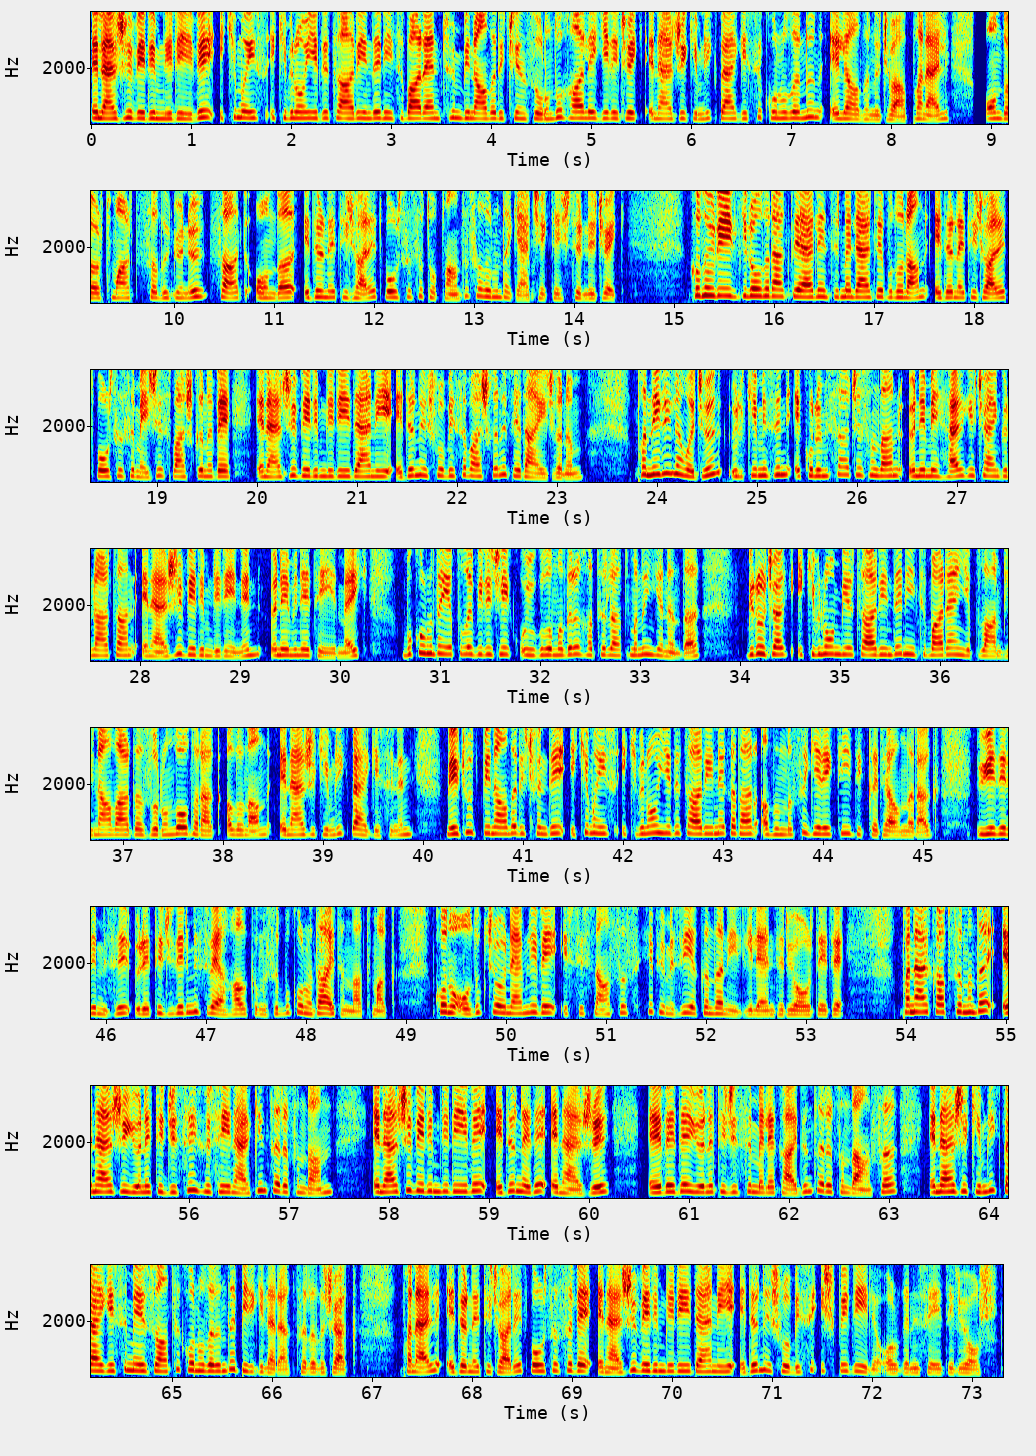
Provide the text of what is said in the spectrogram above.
Enerji verimliliği ve 2 Mayıs 2017 tarihinden itibaren tüm binalar için zorunlu hale gelecek enerji kimlik belgesi konularının ele alınacağı panel 14 Mart Salı günü saat 10'da Edirne Ticaret Borsası toplantı salonunda gerçekleştirilecek. Konuyla ilgili olarak değerlendirmelerde bulunan Edirne Ticaret Borsası Meclis Başkanı ve Enerji Verimliliği Derneği Edirne Şubesi Başkanı Fedai Canım, panelin amacı ülkemizin ekonomisi açısından önemi her geçen gün artan enerji verimliliğinin önemine değinmek, bu konuda yapılabilecek uygulamaları hatırlatmanın yanında 1 Ocak 2011 tarihinden itibaren yapılan binalarda zorunlu olarak alınan enerji kimlik belgesinin mevcut binalar içinde 2 Mayıs 2017 tarihine kadar alınması gerektiği dikkate alınarak üyelerimizi, üreticilerimiz ve halkımızı bu konuda aydınlatmak. Konu oldukça önemli ve istisnasız hepimizi yakından ilgilendiriyor dedi. Panel kapsamında enerji yöneticisi Hüseyin Erkin tarafından enerji verimliliği ve Edirne'de enerji, EVD yöneticisi Melek Aydın tarafındansa enerji kimlik belgesi mevzuatı konularında bilgiler aktarılacak. Panel, Edirne Ticaret Borsası ve Enerji Verimliliği Derneği Edirne Şubesi işbirliğiyle organize ediliyor.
